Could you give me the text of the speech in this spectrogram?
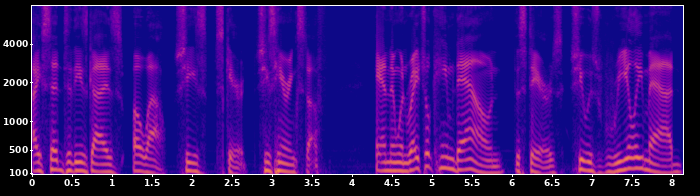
I said to these guys, "Oh wow, she's scared. She's hearing stuff." And then when Rachel came down the stairs, she was really mad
